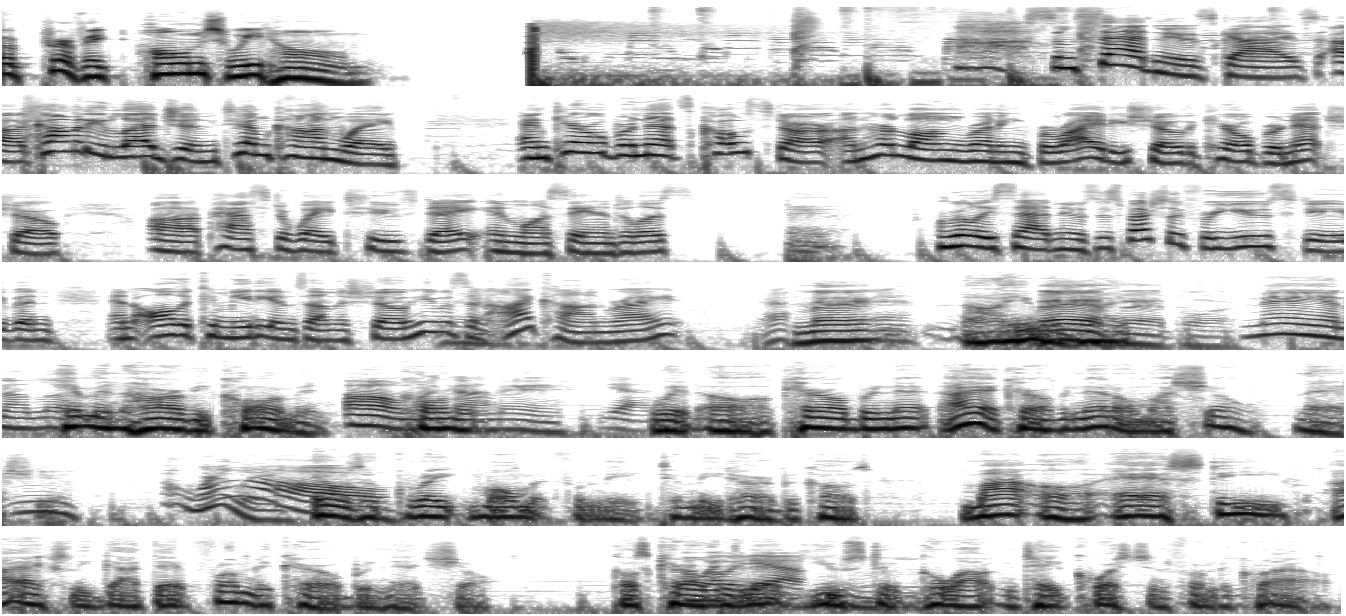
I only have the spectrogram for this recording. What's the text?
perfect home sweet home. Some sad news, guys. Uh, comedy legend Tim Conway and Carol Burnett's co star on her long running variety show, The Carol Burnett Show, uh, passed away Tuesday in Los Angeles. Man. Really sad news, especially for you, Steve, and, and all the comedians on the show. He was an icon, right? Yeah. Man. No, he was bad, like bad boy. Man, I love him and Harvey Korman. Oh, my God. Man. Yes. With uh, Carol Burnett. I had Carol Burnett on my show last year. Oh, really? It was a great moment for me to meet her because my uh, Ask Steve, I actually got that from the Carol Burnett show. Because Carol Oh, Burnett yeah. used to go out and take questions from the crowd.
